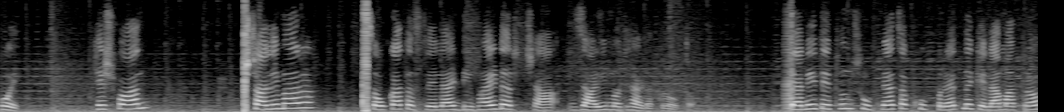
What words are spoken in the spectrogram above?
होय हे श्वान शालिमार चौकात असलेल्या डिव्हायडरच्या जाळीमध्ये अडकलं होतं. त्याने तेथून सुटण्याचा खूप प्रयत्न केला मात्र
